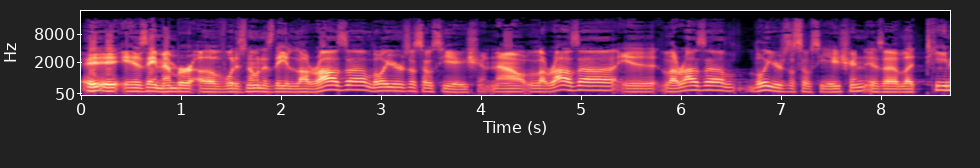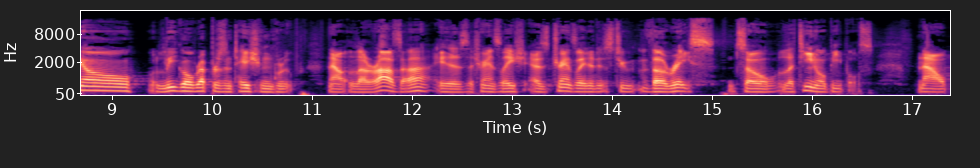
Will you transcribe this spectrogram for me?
is a member of what is known as the La Raza Lawyers Association. Now, La Raza, is, La Raza Lawyers Association is a Latino legal representation group. Now, La Raza is the translation, as translated as to the race, so Latino peoples. Now,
